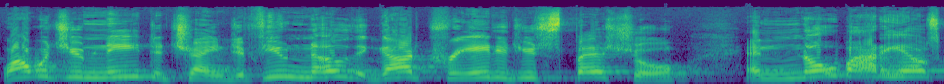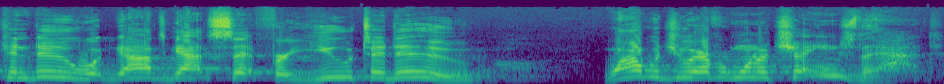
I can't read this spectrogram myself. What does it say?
Why would you need to change? If you know that God created you special and nobody else can do what God's got set for you to do, why would you ever want to change that?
